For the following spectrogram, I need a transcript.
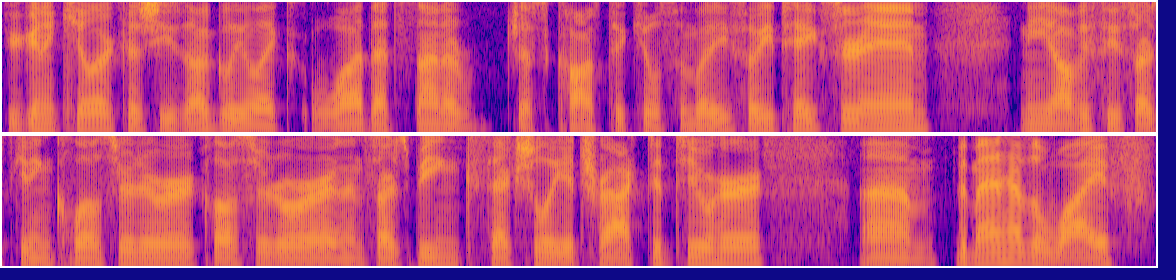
you're gonna kill her because she's ugly. Like, what? That's not a just cause to kill somebody. So he takes her in, and he obviously starts getting closer to her, closer to her, and then starts being sexually attracted to her. Um, the man has a wife,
